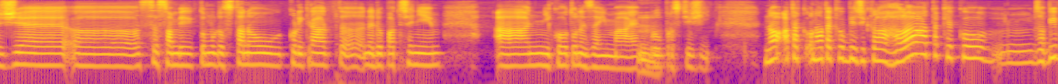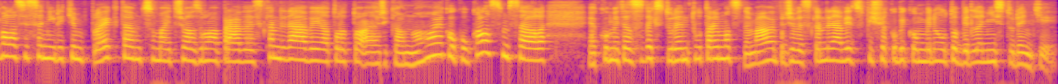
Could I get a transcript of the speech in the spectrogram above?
že uh, se sami k tomu dostanou kolikrát uh, nedopatřením a nikoho to nezajímá, jak hmm. budou prostě žít. No a tak ona tak by říkala, hele, tak jako m, zabývala si se někdy tím projektem, co mají třeba zrovna právě Skandinávii a tohleto. A já říkám, no, jako koukala jsem se, ale jako my zase těch studentů tady moc nemáme, protože ve Skandinávii spíš jakoby kombinují to bydlení studenti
